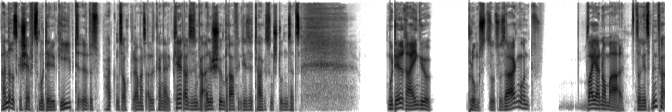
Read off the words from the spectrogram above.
anderes Geschäftsmodell gibt. Äh, das hat uns auch damals alles keiner erklärt. Also sind wir alle schön brav in diese Tages- und Stundensatz Modell reingeplumpst sozusagen und war ja normal. So, und jetzt sind wir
